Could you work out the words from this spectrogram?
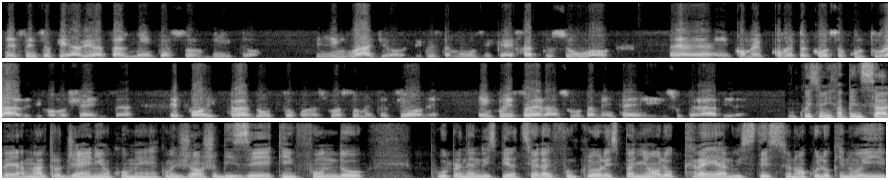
nel senso che aveva talmente assorbito il linguaggio di questa musica e fatto suo eh, come, come percorso culturale di conoscenza e poi tradotto con la sua strumentazione e in questo era assolutamente insuperabile. Questo mi fa pensare a un altro genio come, come Georges Bizet che in fondo pur prendendo ispirazione dal folklore spagnolo, crea lui stesso no? quello che noi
